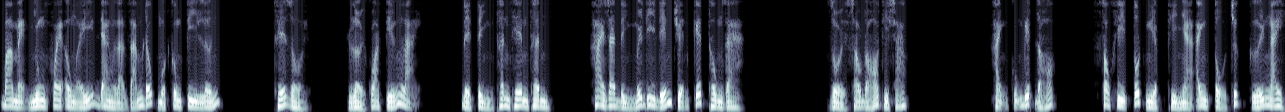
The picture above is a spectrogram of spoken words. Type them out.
Ba mẹ Nhung khoe ông ấy đang là giám đốc một công ty lớn. Thế rồi, lời qua tiếng lại, để tình thân thêm thân, hai gia đình mới đi đến chuyện kết thông ra. Rồi sau đó thì sao? Hạnh cũng biết đó. Sau khi tốt nghiệp thì nhà anh tổ chức cưới ngay.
